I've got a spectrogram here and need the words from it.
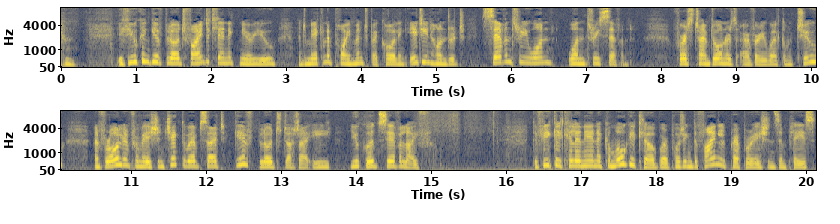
if you can give blood, find a clinic near you and make an appointment by calling 1800 731 137. First time donors are very welcome too. And for all information, check the website giveblood.ie. You could save a life. The Feakle Killanena Camogie Club are putting the final preparations in place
